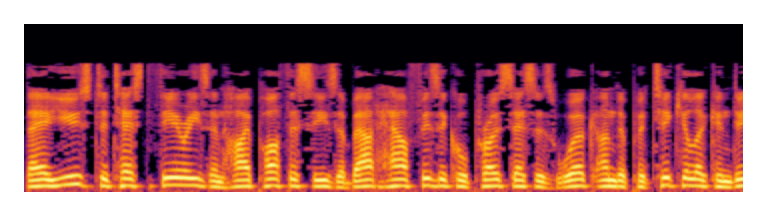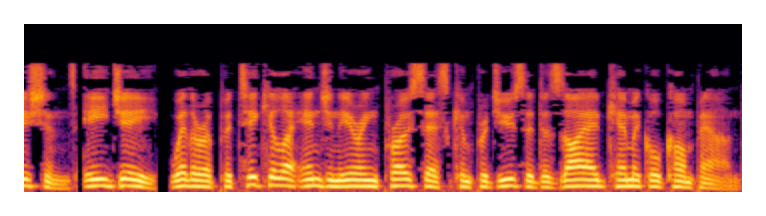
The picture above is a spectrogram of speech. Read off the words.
They are used to test theories and hypotheses about how physical processes work under particular conditions e.g., whether a particular engineering process can produce a desired chemical compound.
